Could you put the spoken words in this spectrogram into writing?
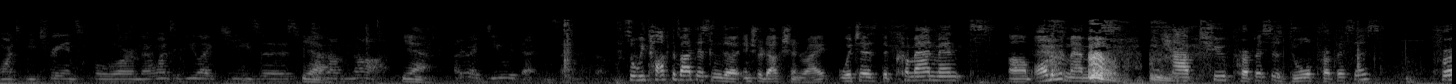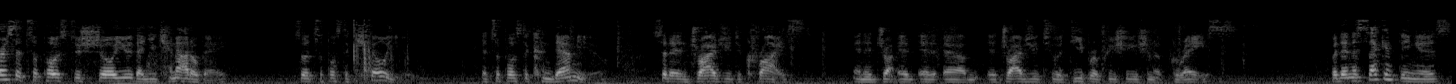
I want to be transformed. I want to be like Jesus. Yeah. But I'm not. Yeah. How do I deal with that inside myself? So we talked about this in the introduction, right? Which is the commandments. Um, all the commandments have two purposes, dual purposes. First, it's supposed to show you that you cannot obey, so it's supposed to kill you. It's supposed to condemn you, so that it drives you to Christ, and it dri- it, it, um, it drives you to a deeper appreciation of grace. But then the second thing is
